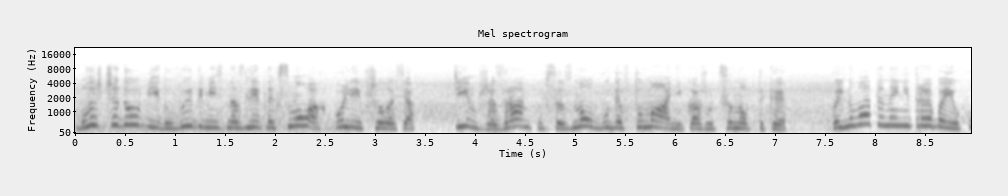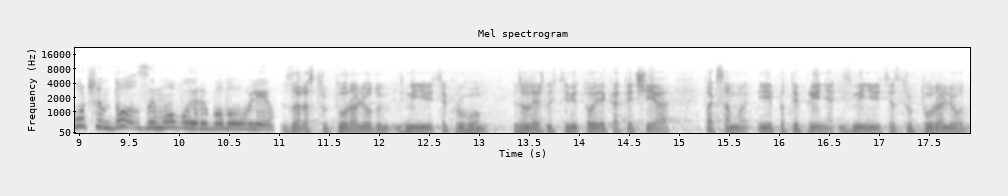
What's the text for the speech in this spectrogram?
Ближче до обіду видимість на злітних смугах поліпшилася. Втім, вже зранку все знов буде в тумані, кажуть синоптики. Пильнувати нині треба й охочим до зимової риболовлі. Зараз структура льоду змінюється кругом. В залежності від того, яка течія, так само і потепління, і змінюється структура льоду.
